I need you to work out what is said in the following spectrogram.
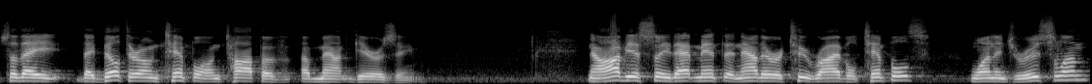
So they, they built their own temple on top of, of Mount Gerizim. Now, obviously, that meant that now there were two rival temples one in Jerusalem,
